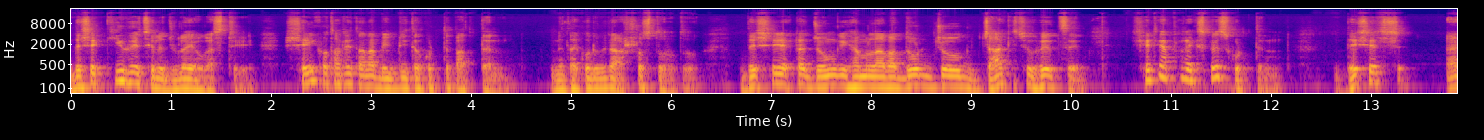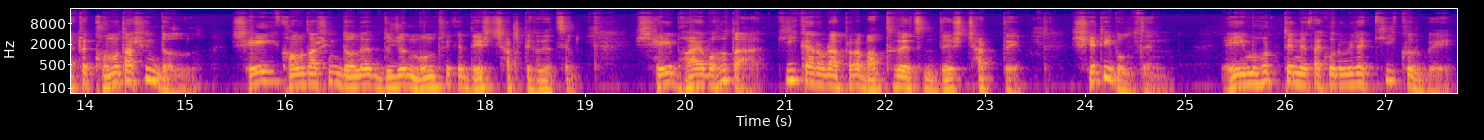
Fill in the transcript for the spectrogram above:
দেশে কি হয়েছিল জুলাই, অগাস্টে? সেই কথাটি তারা বিবৃত করতে পারতেন। নেতাকর্মীরা আশ্বস্ত হতো। দেশে একটা জঙ্গি হামলা বা দুর্যোগ যা কিছু হয়েছে, সেটি আপনারা এক্সপ্রেস করতেন। দেশের একটা ক্ষমতাসীন দল, সেই ক্ষমতাসীন দলের দুজন মন্ত্রীকে দেশ ছাড়তে হয়েছে। সেই ভয়াবহতা কি কারণে আপনারা বাধ্য হয়েছেন দেশ ছাড়তে, সেটি বলতেন। এই মুহূর্তে নেতাকর্মীরা কি করবে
